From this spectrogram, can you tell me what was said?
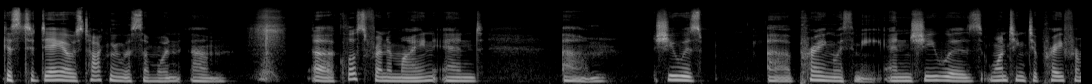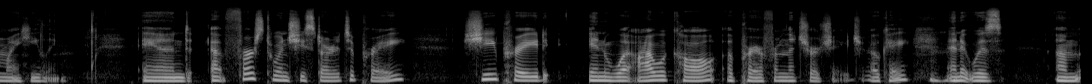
Because today I was talking with someone, um, a close friend of mine, and um, she was uh, praying with me, and she was wanting to pray for my healing. And at first, when she started to pray, she prayed in what I would call a prayer from the church age, okay? And it was, um,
